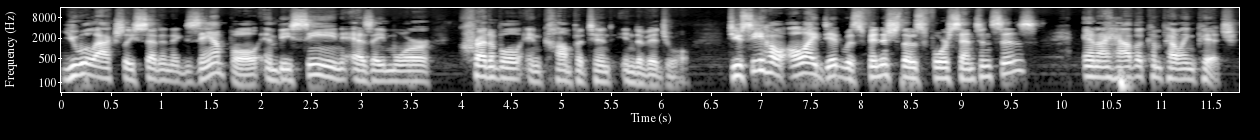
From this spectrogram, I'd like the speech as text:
you will actually set an example and be seen as a more credible and competent individual. Do you see how all I did was finish those four sentences and I have a compelling pitch?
